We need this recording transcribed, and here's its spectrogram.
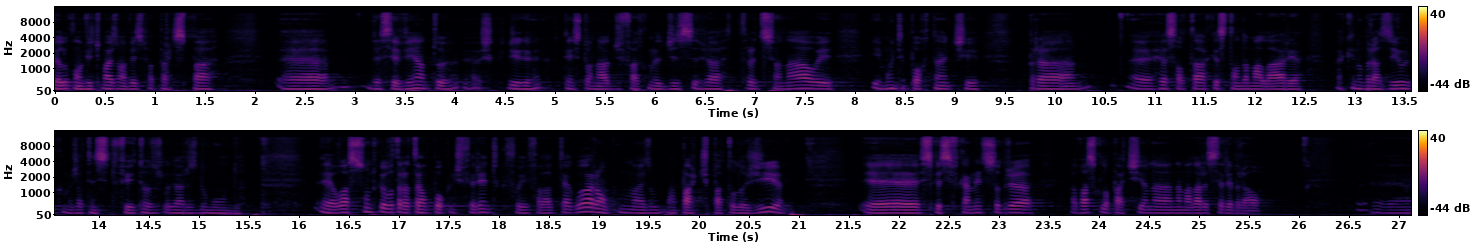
pelo convite mais uma vez para participar é, desse evento. Acho que tem se tornado, de fato, como ele disse, já tradicional e, e muito importante para é, ressaltar a questão da malária aqui no Brasil e como já tem sido feito em outros lugares do mundo. É, o assunto que eu vou tratar é um pouco diferente do que foi falado até agora, um, mais uma parte de patologia, é, especificamente sobre a, a vasculopatia na, na, malária cerebral. É,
